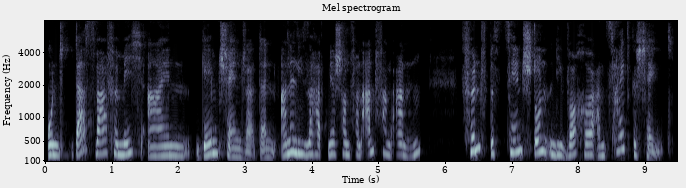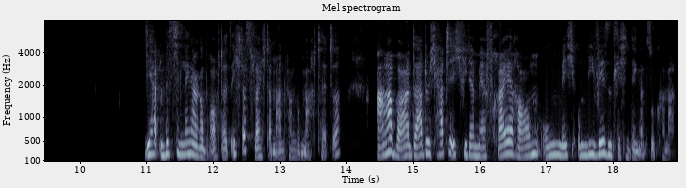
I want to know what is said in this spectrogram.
Und das war für mich ein Game Changer, denn Anneliese hat mir schon von Anfang an fünf bis zehn Stunden die Woche an Zeit geschenkt. Sie hat ein bisschen länger gebraucht, als ich das vielleicht am Anfang gemacht hätte. Aber dadurch hatte ich wieder mehr Freiraum, um mich um die wesentlichen Dinge zu kümmern.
